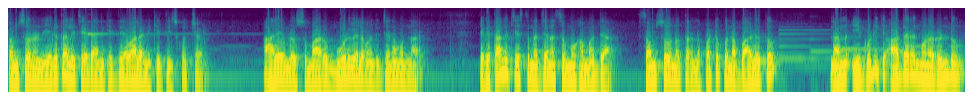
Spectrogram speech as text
సంసోనును ఎగతాళి చేయడానికి దేవాలయానికి తీసుకొచ్చారు. ఆలయంలో సుమారు మూడు వేల మంది జనం ఉన్నారు. ఎగతాళి చేస్తున్న జన సమూహం మధ్య సంసోను తనను పట్టుకున్న బాలుతో నన్ను ఈ గుడికి ఆధారంగా ఉన్న రెండు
